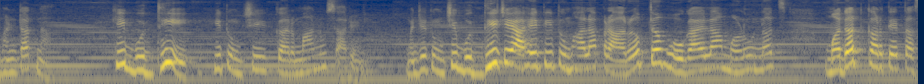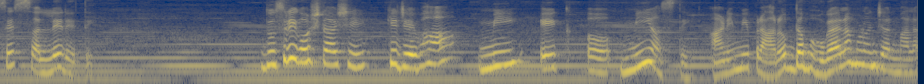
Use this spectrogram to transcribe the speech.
म्हणतात ना की बुद्धी ही तुमची कर्मानुसारिणी. म्हणजे तुमची बुद्धी जी आहे ती तुम्हाला प्रारब्ध भोगायला म्हणूनच मदत करते तसे सल्ले देते. दुसरी गोष्ट अशी की जेव्हा मी एक मी असते आणि मी प्रारब्ध भोगायला म्हणून जन्माला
